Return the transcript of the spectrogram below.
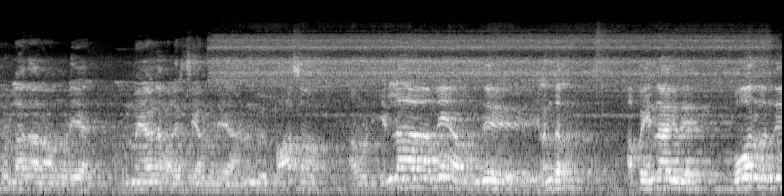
பொருளாதாரம் அவனுடைய உண்மையான வளர்ச்சி அவனுடைய அன்பு பாசம் அவனுடைய எல்லாமே அவன் வந்து இழந்துடுறான் அப்போ என்ன ஆகுது? போர் வந்து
